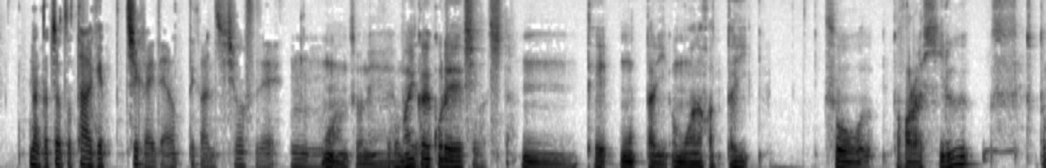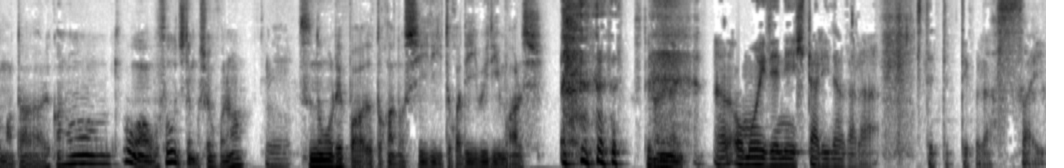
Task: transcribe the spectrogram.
なんかちょっとターゲット違いだよって感じしますね。う。そうんなんですよね。毎回これ、しました。うん、って思ったり、思わなかったり。そう。だから昼、ちょっとまたあれかな。今日はお掃除でもしようかな。ね、スノーレパードとかの CD とか DVD もあるし。捨てられない。あの思い出に浸りながら 捨ててってください。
